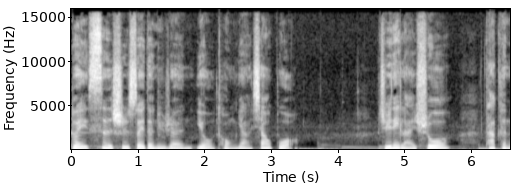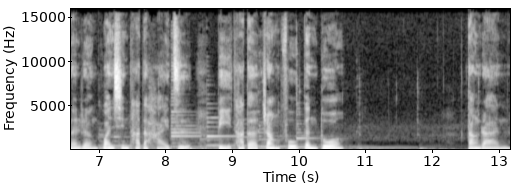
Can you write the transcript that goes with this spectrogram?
对四十岁的女人有同样效果。举例来说，她可能仍关心她的孩子比她的丈夫更多。当然，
